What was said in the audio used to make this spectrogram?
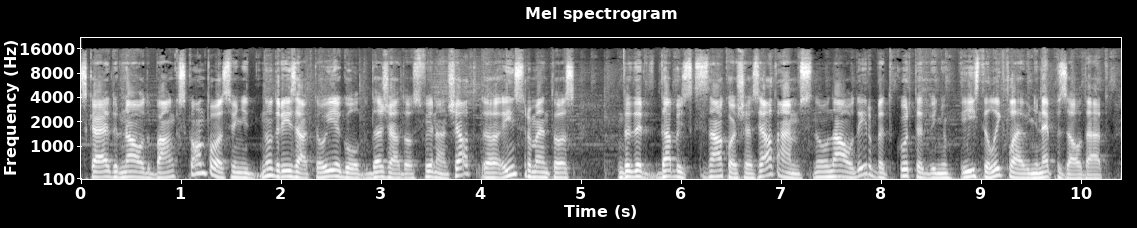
skaidru naudu bankas kontos, viņi nu, drīzāk to iegulda dažādos finanšu jaut, uh, instrumentos. Un tad ir dabisks nākošais jautājums, nu, nauda ir, bet kur tad viņu īsti likt, lai viņu nepazaudētu?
